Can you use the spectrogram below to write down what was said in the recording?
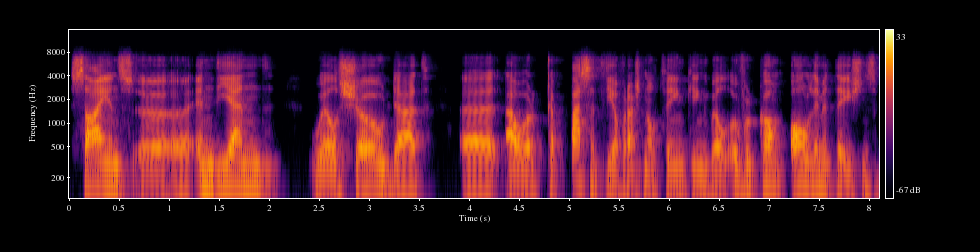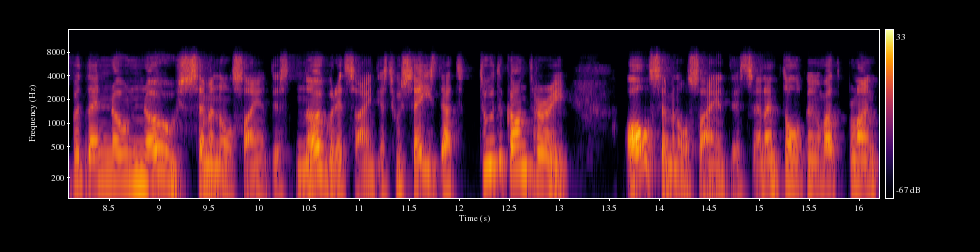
science, in the end, will show that uh, our capacity of rational thinking will overcome all limitations. But I know no seminal scientist, no great scientist who says that. To the contrary, all seminal scientists, and I'm talking about Planck,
